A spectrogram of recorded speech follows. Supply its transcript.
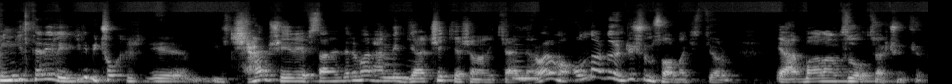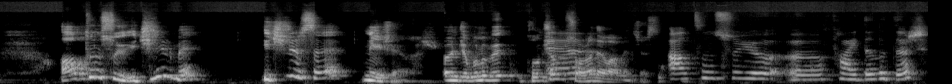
İngiltere ile ilgili birçok e, hem şehir efsaneleri var hem de gerçek yaşanan hikayeler var ama onlardan önce şunu sormak istiyorum. Yani bağlantılı olacak çünkü. Altın suyu içilir mi? İçilirse ne işe yarar? Önce bunu bir konuşalım Ee, sonra devam edeceğiz. Altın suyu e, faydalıdır.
